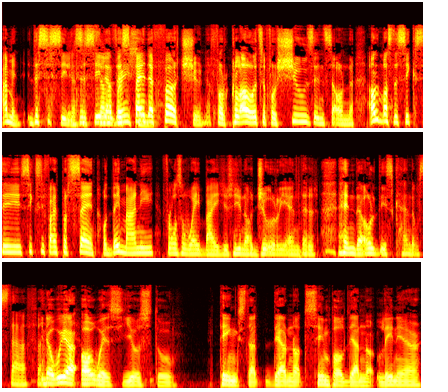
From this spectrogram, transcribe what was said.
I mean, the Sicilians, It's Sicilians, they spend a fortune for clothes, for shoes, and so on. Almost the 60, 65% of their money flows away by, you know, jewelry and, uh, and all this kind of stuff. You know, we are always used to things that they are not simple, they are not linear,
